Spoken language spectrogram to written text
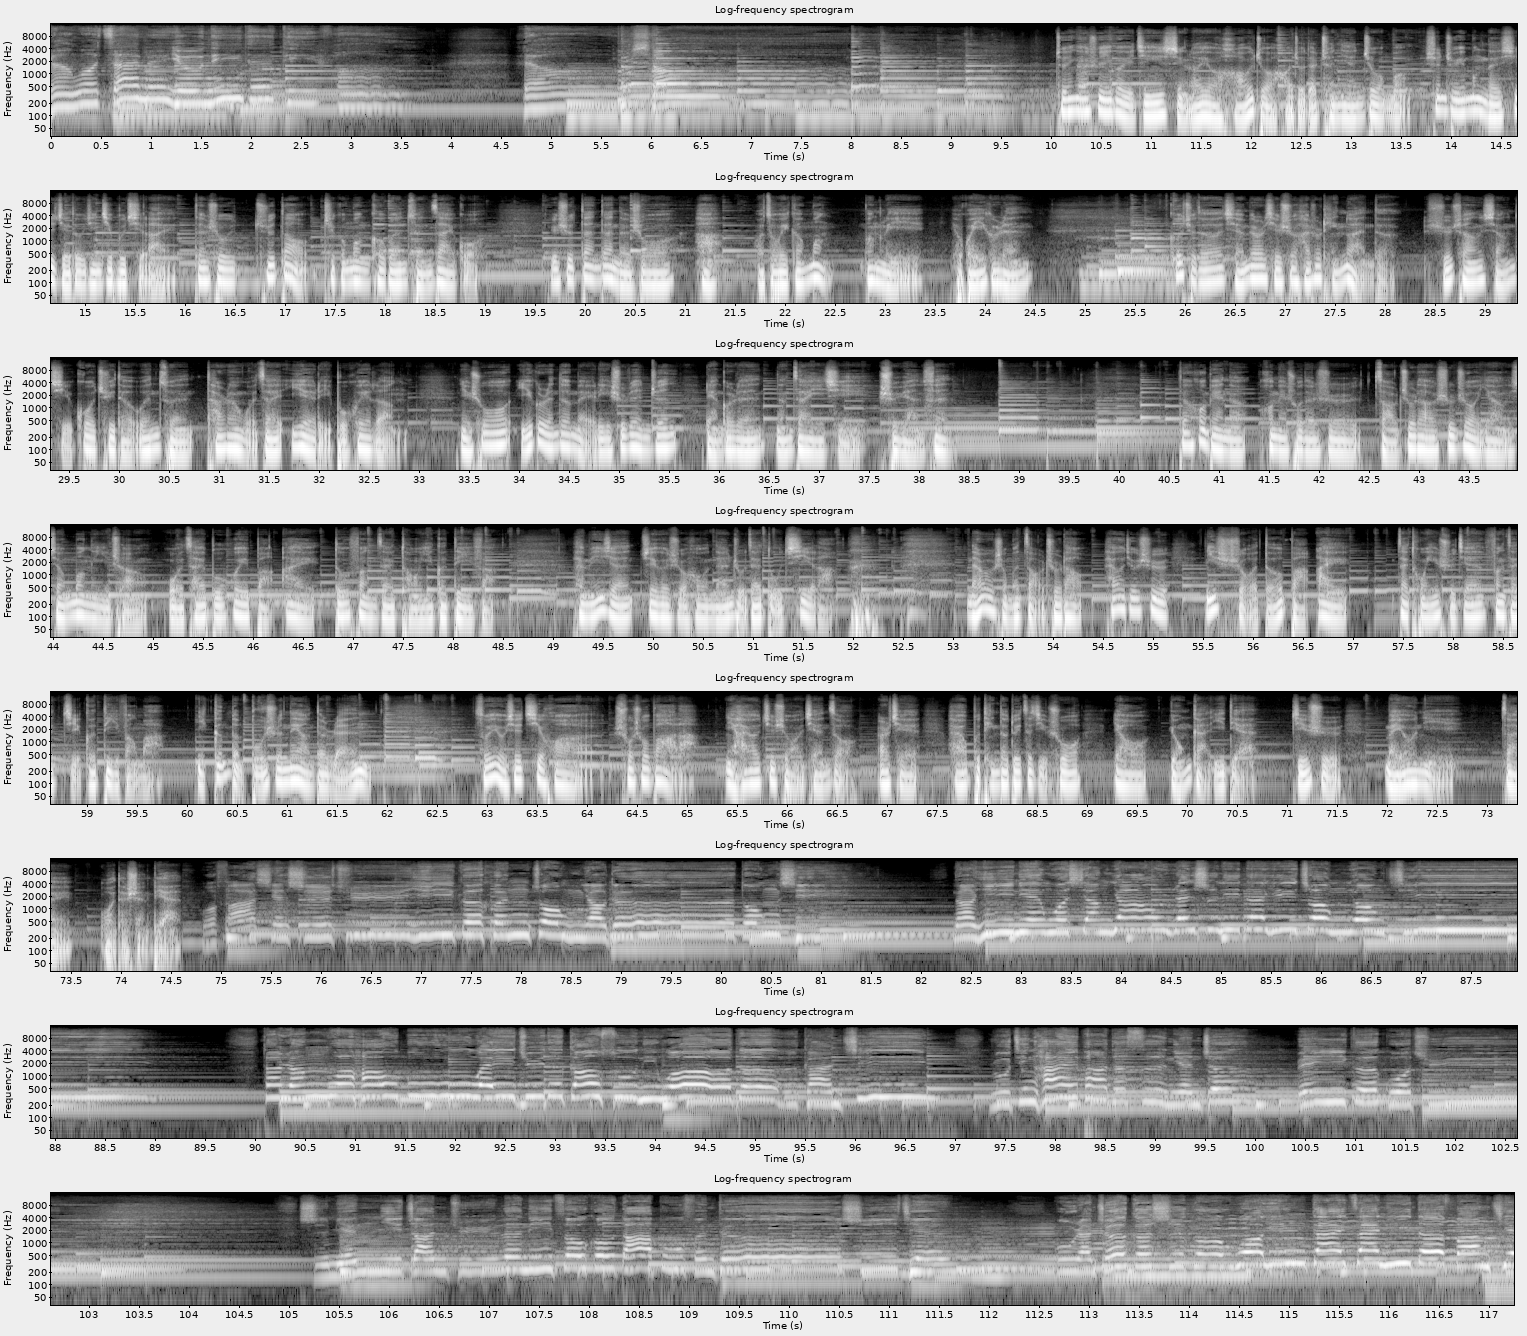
让我在没有你的地方疗伤。这应该是一个已经醒了有好久好久的陈年旧梦，甚至于梦的细节都已经记不起来，但是知道这个梦客观存在过，于是淡淡的说：“哈，我作为一个梦，梦里有过一个人。”歌曲的前边其实还是挺暖的，时常想起过去的温存，它让我在夜里不会冷。你说一个人的美丽是认真，两个人能在一起是缘分。但后面呢？后面说的是早知道是这样，像梦一场，我才不会把爱都放在同一个地方。很明显，这个时候男主在赌气了。哪有什么早知道？还有就是，你舍得把爱在同一时间放在几个地方吗？你根本不是那样的人。所以有些气话说说罢了，你还要继续往前走，而且还要不停的对自己说要。勇敢一点，即使没有你在我的身边。我发现失去一个很重要的东西。那一年，我想要认识你的一种勇气，它让我毫不畏惧地告诉你我的感情。如今害怕的思念着每一个过去，失眠已占据了你走后大部分的时间，然这个时候我应该在你的房间，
